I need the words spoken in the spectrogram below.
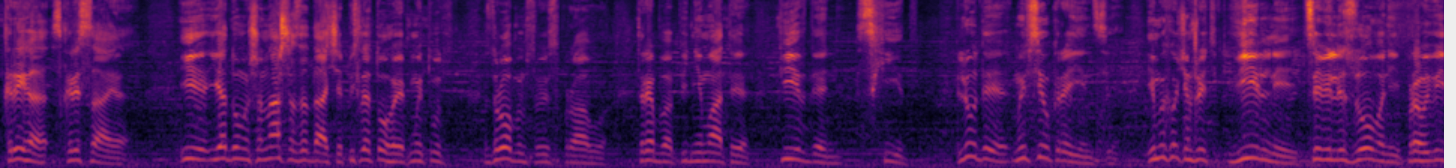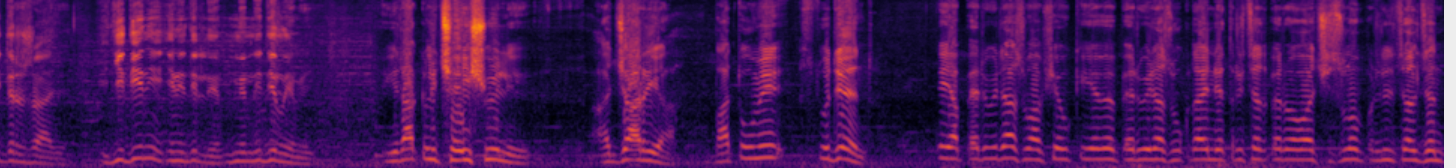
крига скресає. І я думаю, що наша задача після того, як ми тут зробимо свою справу, треба піднімати південь, схід. Люди, ми всі українці, і ми хочемо жити в вільній, цивілізованій, правовій державі. Єдиній і неділим- неділимій. Иракли Чаишвили, Аджария, Батуми, студент. Я первый раз вообще в Киеве, первый раз в Украине 31 число прилетел день,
